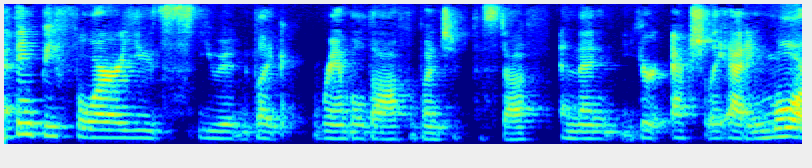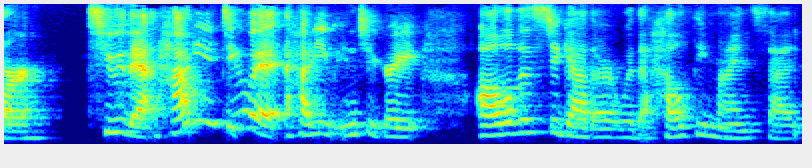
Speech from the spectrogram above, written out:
I think before you you had like rambled off a bunch of the stuff, and then you're actually adding more to that. How do you do it? How do you integrate all of this together with a healthy mindset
